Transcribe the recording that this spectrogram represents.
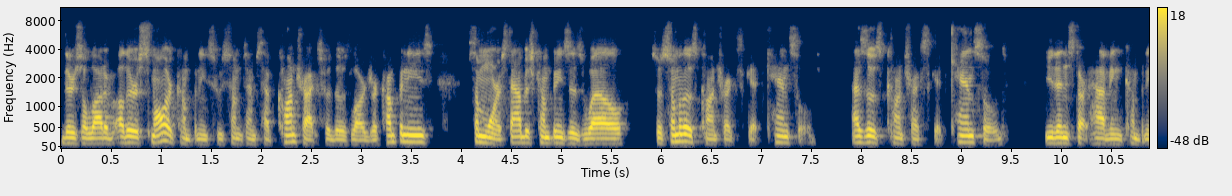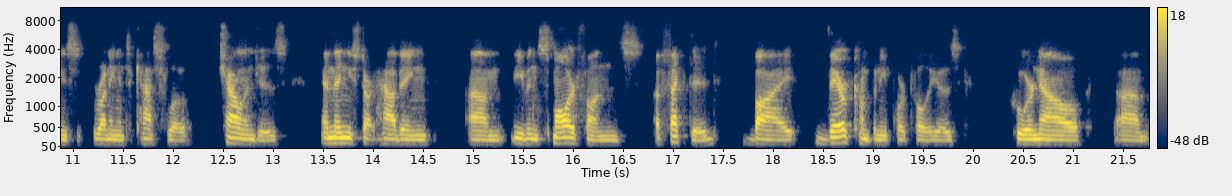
there's a lot of other smaller companies who sometimes have contracts with those larger companies, some more established companies as well. So some of those contracts get canceled. As those contracts get canceled, you then start having companies running into cash flow challenges. And then you start having um, even smaller funds affected by their company portfolios who are now um,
